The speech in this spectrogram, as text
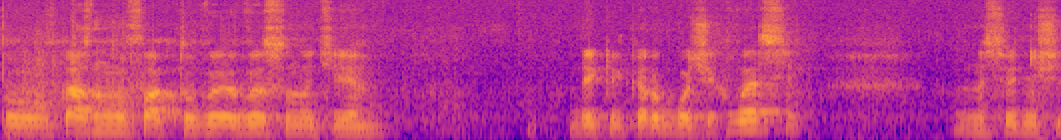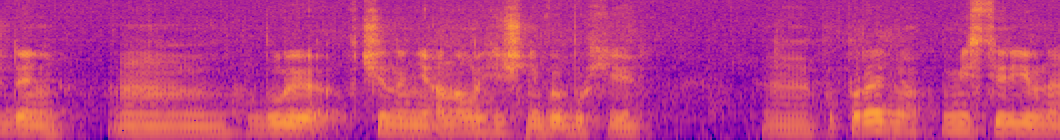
По вказаному факту висунуті декілька робочих версій. На сьогоднішній день були вчинені аналогічні вибухи попередньо в місті Рівне.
